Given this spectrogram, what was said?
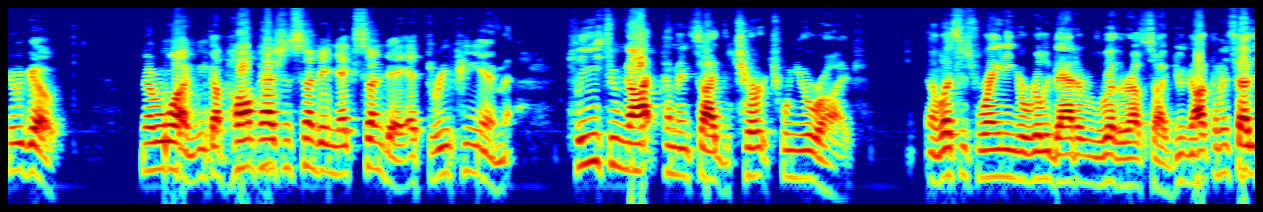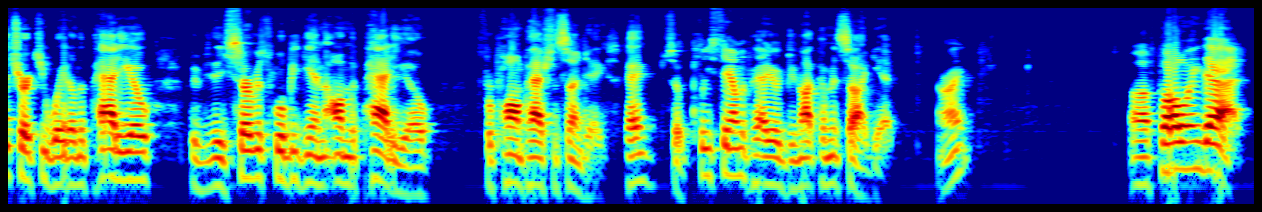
Here we go. Number one, we got Palm Passion Sunday next Sunday at 3 p.m. Please do not come inside the church when you arrive. Unless it's raining or really bad weather outside. Do not come inside the church. You wait on the patio. The service will begin on the patio for Palm Passion Sundays. Okay? So please stay on the patio. Do not come inside yet. All right? Uh, following that,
